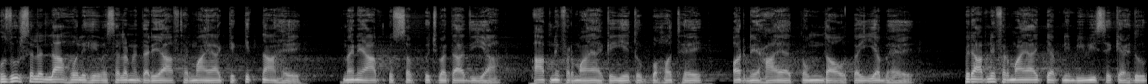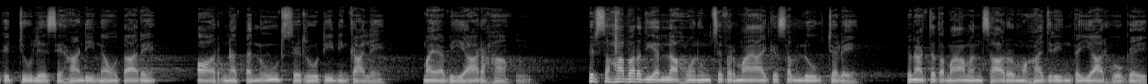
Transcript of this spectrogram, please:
حضور صلی اللہ علیہ وسلم نے دریافت فرمایا کہ کتنا ہے۔ میں نے آپ کو سب کچھ بتا دیا۔ آپ نے فرمایا کہ یہ تو بہت ہے اور نہایت عمدہ و طیب ہے۔ پھر آپ نے فرمایا کہ اپنی بیوی سے کہہ دو کہ چولہے سے ہانڈی نہ اتاریں اور نہ تنور سے روٹی نکالیں۔ میں ابھی آ رہا ہوں۔ پھر صحابہ رضی اللہ عنہم سے فرمایا کہ سب لوگ چلے چنانچہ تمام انصار اور مہاجرین تیار ہو گئے۔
